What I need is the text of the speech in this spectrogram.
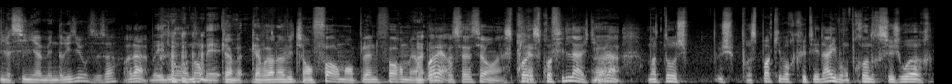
Il a signé à Mendrizio, c'est ça? Voilà. Bah, non, mais... Gavranovic en forme, en pleine forme et en pleine possession. Ce, profil-là, je dis voilà. Maintenant, je ne pense pas qu'ils vont recruter là. Ils vont prendre ce joueur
